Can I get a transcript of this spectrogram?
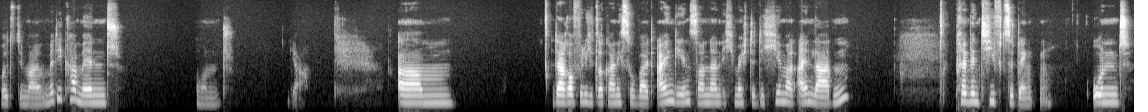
holst dir mal ein Medikament und ja. Ähm, darauf will ich jetzt auch gar nicht so weit eingehen, sondern ich möchte dich hier mal einladen, präventiv zu denken und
